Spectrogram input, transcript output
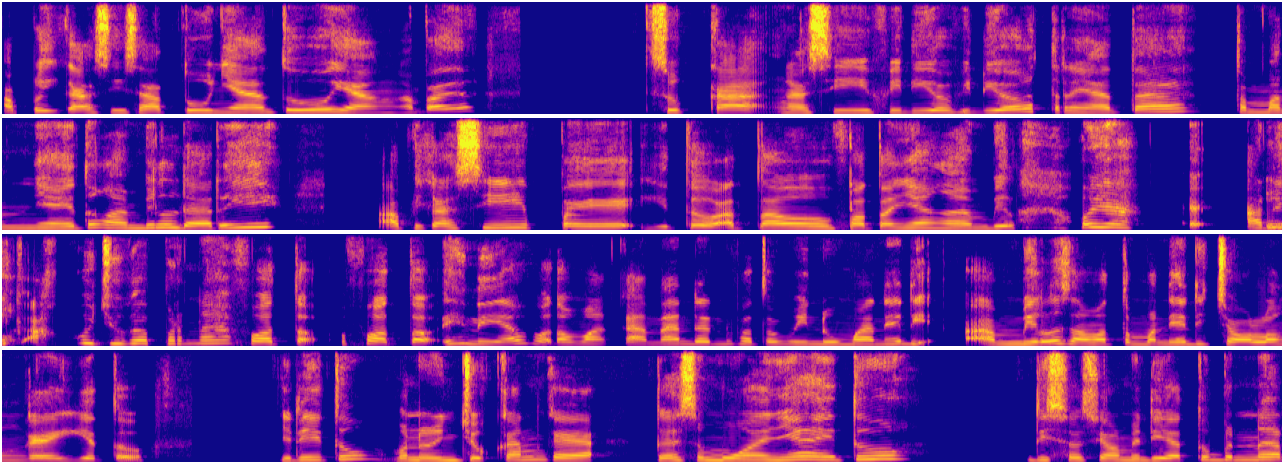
aplikasi satunya tuh yang apa ya suka ngasih video-video ternyata temennya itu ngambil dari aplikasi P gitu atau fotonya ngambil oh ya eh, adik aku juga pernah foto foto ini ya foto makanan dan foto minumannya diambil sama temennya dicolong kayak gitu. Jadi itu menunjukkan kayak gak semuanya itu di sosial media tuh bener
